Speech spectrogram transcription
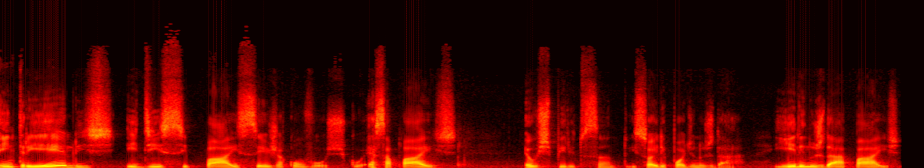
entre eles e disse: Paz seja convosco. Essa paz é o Espírito Santo e só ele pode nos dar e Ele nos dá a paz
